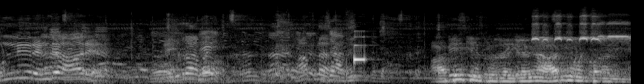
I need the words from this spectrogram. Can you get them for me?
ஒன்னு ரெண்டு ஆறு அபிஷியல் சொல்ற எல்லாமே ஆர்குமெண்ட் பண்ணாதீங்க.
